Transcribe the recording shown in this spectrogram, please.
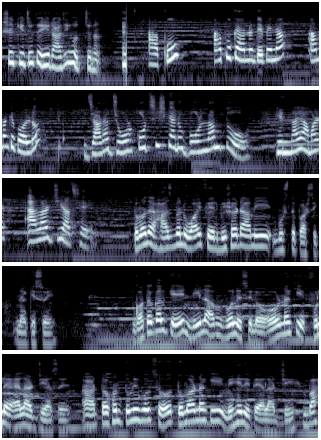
সে কিছুতেই রাজি হচ্ছে না। আপু আপু কেন দেবে না? আমাকে বলো। যারা জোর করছিস কেন বললাম তো? হিন্নায় আমার অ্যালার্জি আছে। তোমাদের হাজব্যান্ড ওয়াইফের বিষয়টা আমি বুঝতে পারছি না কিছুই। গতকালকে নীলাভ বলেছিল ওর নাকি ফুলে অ্যালার্জি আছে। আর তখন তুমি বলছো তোমার নাকি মেহেদিতে অ্যালার্জি। বাহ।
